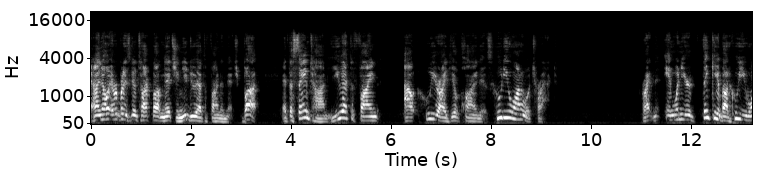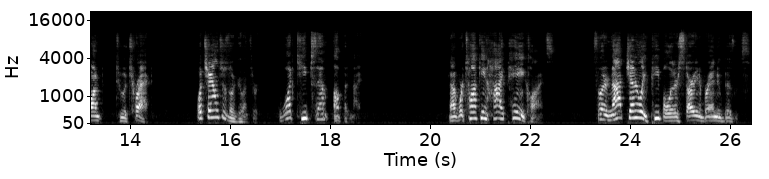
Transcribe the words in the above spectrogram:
and I know everybody's going to talk about niche, and you do have to find a niche, but at the same time, you have to find out who your ideal client is. Who do you want to attract? Right? And when you're thinking about who you want to attract, what challenges are going through? What keeps them up at night? Now, we're talking high paying clients. So they're not generally people that are starting a brand new business.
